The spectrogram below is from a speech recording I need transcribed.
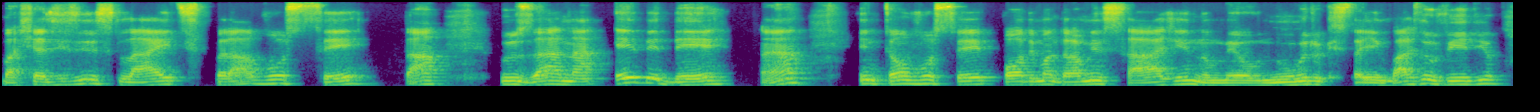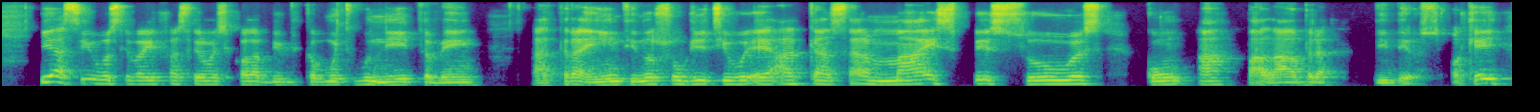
baixar esses slides para você, tá? Usar na EBD, né? Então, você pode mandar uma mensagem no meu número que está aí embaixo do vídeo e assim você vai fazer uma escola bíblica muito bonita, bem atraente. Nosso objetivo é alcançar mais pessoas com a palavra de Deus, ok?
